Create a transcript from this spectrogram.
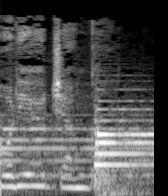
Audio Jungle.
